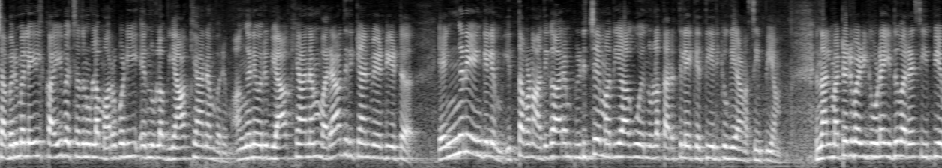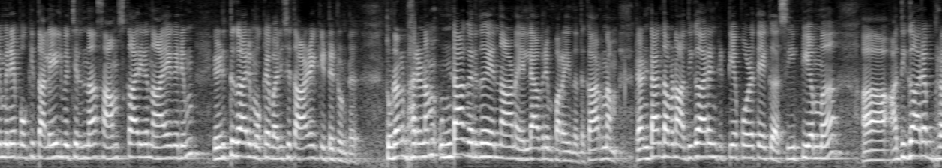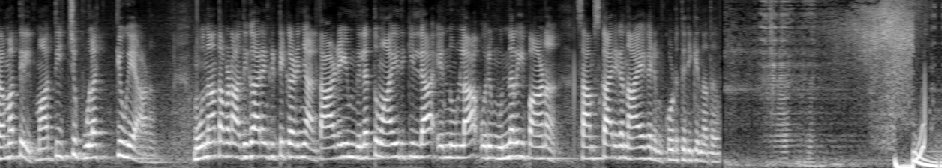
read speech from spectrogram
ശബരിമലയിൽ കൈവച്ചതിനുള്ള മറുപടി എന്നുള്ള വ്യാഖ്യാനം വരും. അങ്ങനെ ഒരു വ്യാഖ്യാനം വരാതിരിക്കാൻ വേണ്ടിയിട്ട് എങ്ങനെയെങ്കിലും ഇത്തവണ അധികാരം പിടിച്ചേ മതിയാകൂ എന്നുള്ള തരത്തിലേക്ക് എത്തിയിരിക്കുകയാണ് സി പി എം. എന്നാൽ മറ്റൊരു വഴിക്കൂടെ ഇതുവരെ സി പി എമ്മിനെ പൊക്കി തലയിൽ വെച്ചിരുന്ന സാംസ്കാരിക നായകരും എഴുത്തുകാരും ഒക്കെ വലിച്ചു താഴേക്കിട്ടിട്ടുണ്ട് തുടർഭരണം ഉണ്ടാകരുത് എന്നാണ് എല്ലാവരും പറയുന്നത്. കാരണം രണ്ടാം തവണ അധികാരം കിട്ടിയപ്പോഴത്തേക്ക് സി പി എം അധികാര ഭ്രമത്തിൽ മതിച്ചു പുളയ്ക്കുകയാണ്. മൂന്നാം തവണ അധികാരം കിട്ടിക്കഴിഞ്ഞാൽ താഴെയും നിലത്തുമായിരിക്കില്ല എന്നുള്ള ഒരു മുന്നറിയിപ്പാണ് സാംസ്കാരിക നായകരും കൊടുത്തിരിക്കുന്നത്. Whoop!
